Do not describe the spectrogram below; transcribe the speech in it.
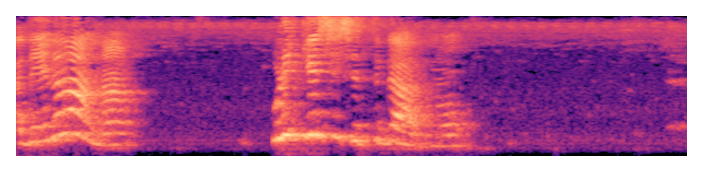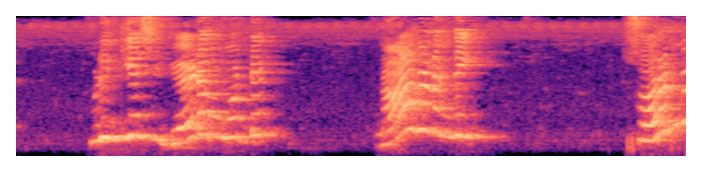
அது என்னதான்னா புலிகேசி செத்துட்டாருனோ புலிகேசி வேடம் போட்டு நாகநந்தி சுரங்க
